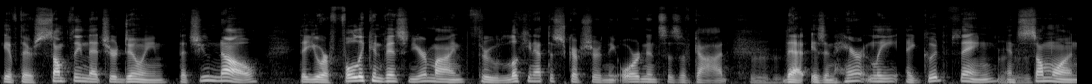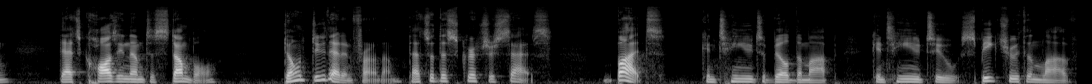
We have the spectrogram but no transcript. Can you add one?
if there's something that you're doing that you know that you are fully convinced in your mind through looking at the scripture and the ordinances of God mm-hmm. that is inherently a good thing and mm-hmm. someone that's causing them to stumble, don't do that in front of them. That's what the scripture says. But continue to build them up, continue to speak truth in love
